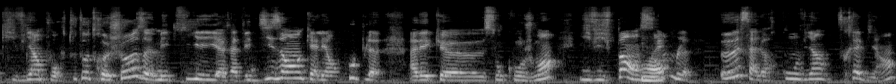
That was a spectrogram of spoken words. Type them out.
qui vient pour toute autre chose, mais qui ça fait 10 ans qu'elle est en couple avec son conjoint. Ils vivent pas ensemble, eux, ça leur convient très bien.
